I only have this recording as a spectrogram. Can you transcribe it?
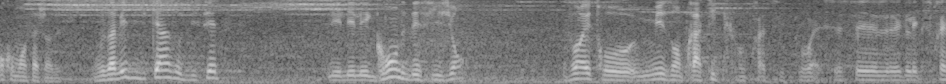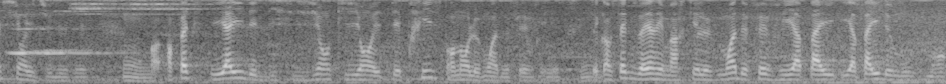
ont commencé à changer. Vous avez dit du 15 au 17, les grandes décisions vont être mises en pratique. En pratique, oui. C'est l'expression utilisée. En fait, il y a eu des décisions qui ont été prises pendant le mois de février. Hmm. C'est comme ça que vous avez remarqué, le mois de février, il n'y a, pas eu, de mouvement,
